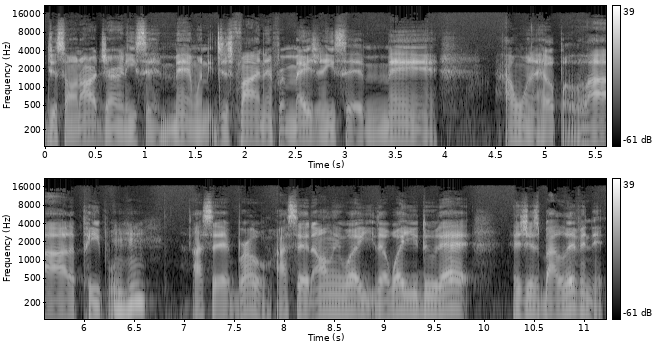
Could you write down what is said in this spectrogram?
just on our journey, he said, man, when he just find information, he said, man, I want to help a lot of people. I said, bro, I said the only way, the way you do that is just by living it.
